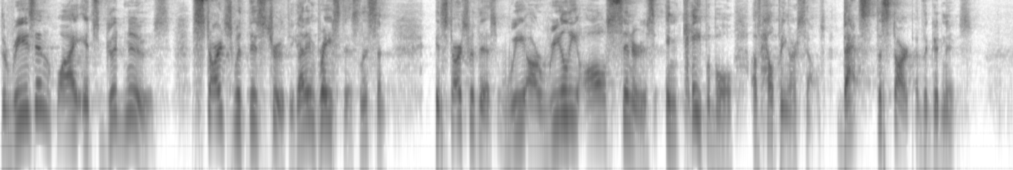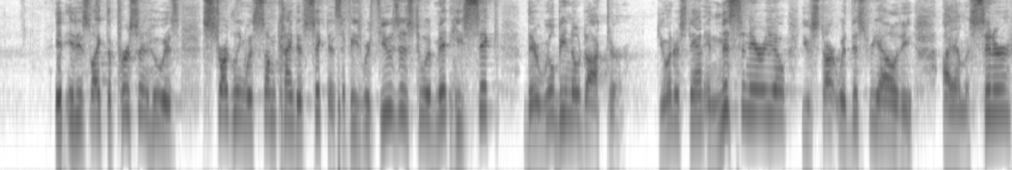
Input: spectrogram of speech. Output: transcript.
The reason why it's good news starts with this truth. You got to embrace this. Listen, it starts with this we are really all sinners incapable of helping ourselves. That's the start of the good news. It, it is like the person who is struggling with some kind of sickness. If he refuses to admit he's sick, there will be no doctor. Do you understand? In this scenario, you start with this reality I am a sinner.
